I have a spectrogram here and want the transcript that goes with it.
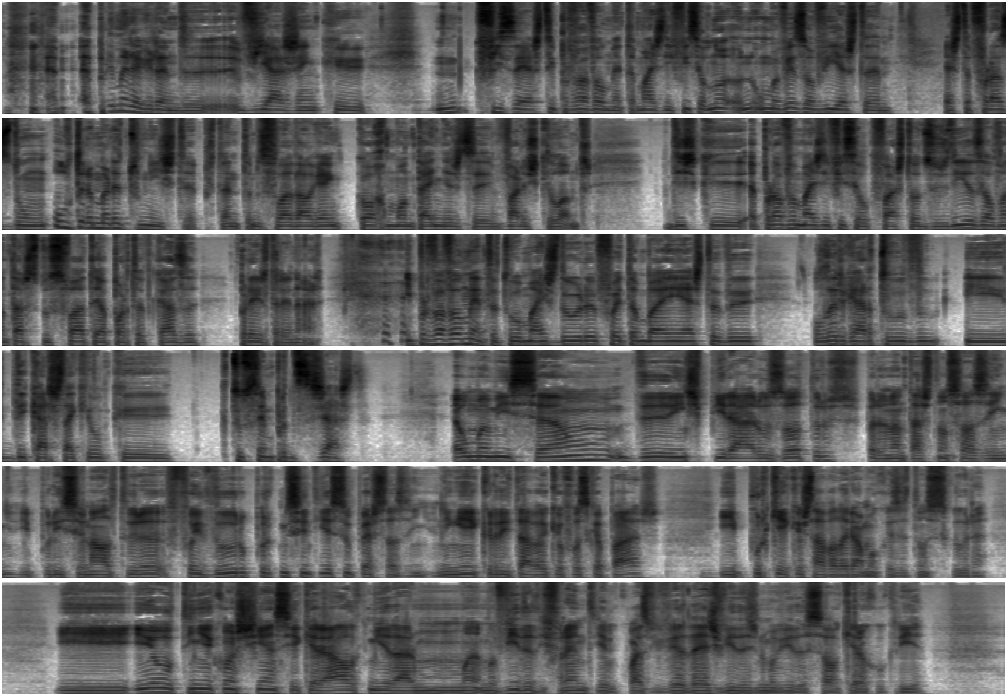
A, a primeira grande viagem que, que fizeste, e provavelmente a mais difícil, uma vez ouvi esta, esta frase de um ultramaratonista, portanto, estamos a falar de alguém que corre montanhas em vários quilómetros. Diz que a prova mais difícil que faz todos os dias é levantar-se do sofá até à porta de casa para ir treinar. E provavelmente a tua mais dura foi também esta de largar tudo e dedicar-te àquilo que, que tu sempre desejaste. É uma missão de inspirar os outros para não estar tão sozinho, e por isso eu, na altura, foi duro porque me sentia super sozinho. Ninguém acreditava que eu fosse capaz e porque é que eu estava a largar uma coisa tão segura. E eu tinha consciência que era algo que me ia dar uma, uma vida diferente, ia quase viver 10 vidas numa vida só, que era o que eu queria.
